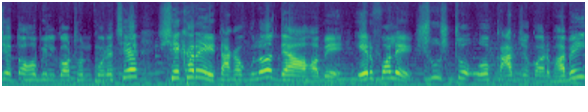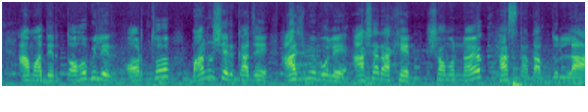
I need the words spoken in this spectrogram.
যে তহবিল গঠন করেছে, সেখানে এই টাকাগুলো দেওয়া হবে। এর ফলে সুষ্ঠু ও কার্যকরভাবেই আমাদের তহবিলের অর্থ মানুষের কাজে আসবে বলে আশা রাখেন সমন্বয়ক হাসনাত আবদুল্লাহ।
